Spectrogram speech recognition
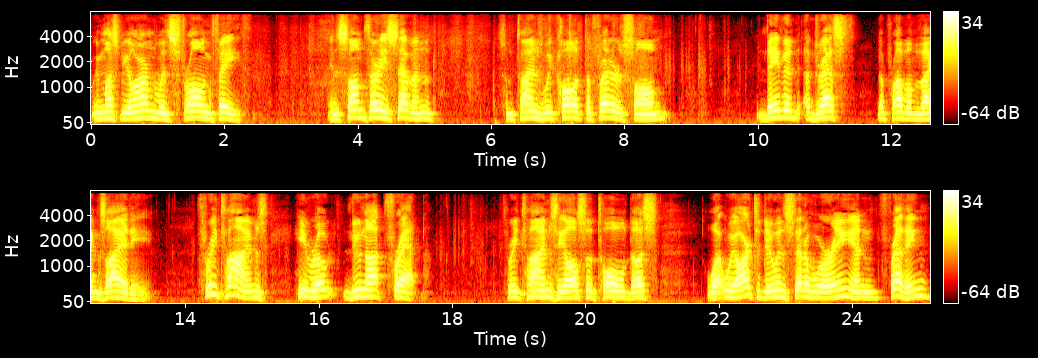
we must be armed with strong faith. In Psalm 37, sometimes we call it the fretter's psalm, David addressed the problem of anxiety. Three times he wrote, Do not fret. Three times he also told us what we are to do instead of worrying and fretting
